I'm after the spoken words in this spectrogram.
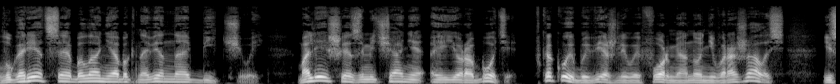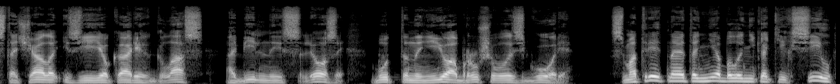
Лугареция была необыкновенно обидчивой. Малейшее замечание о ее работе, в какой бы вежливой форме оно ни выражалось, источало из ее карих глаз обильные слезы, будто на нее обрушивалось горе. Смотреть на это не было никаких сил,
